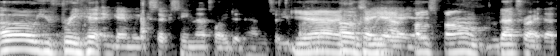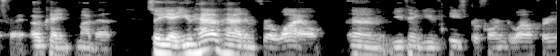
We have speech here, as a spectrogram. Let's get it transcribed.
Oh, you free hit in game week 16. That's why you didn't have him. So you Yeah, Okay, yeah, yeah, yeah. postponed. That's right. That's right. Okay, my bad. So yeah, you have had him for a while. Um, you think you've he's performed well for you,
